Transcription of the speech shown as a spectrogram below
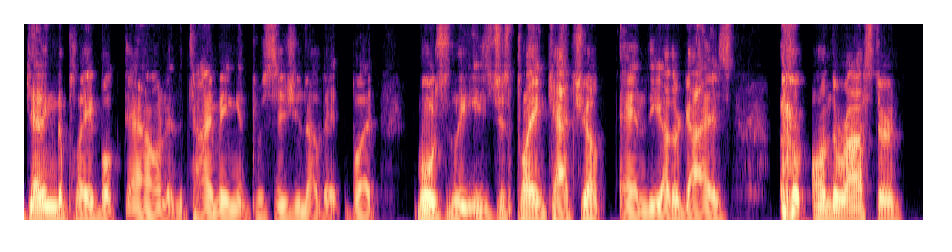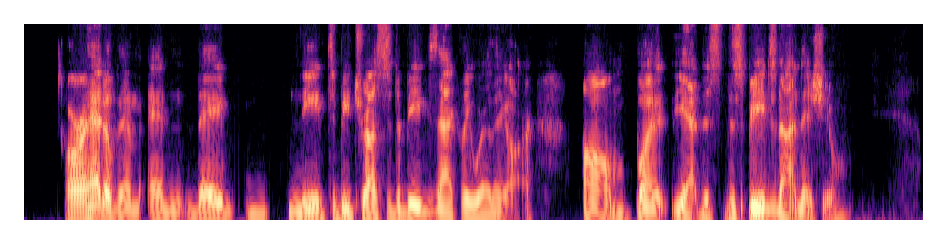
getting the playbook down and the timing and precision of it. But mostly he's just playing catch up, and the other guys on the roster are ahead of him, and they need to be trusted to be exactly where they are. Um, but yeah, this the speed's not an issue.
